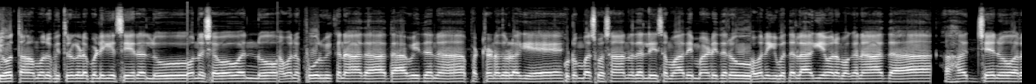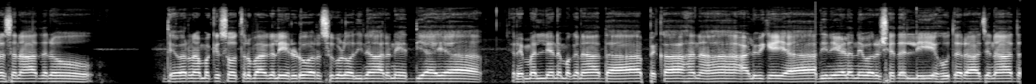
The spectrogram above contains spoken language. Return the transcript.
ಯೋತಾಮನು ಪಿತೃಗಳ ಬಳಿಗೆ ಸೇರಲು ಅವನ ಶವವನ್ನು ಅವನ ಪೂರ್ವಿಕನಾದ ದಾವಿದನ ಪಟ್ಟಣದೊಳಗೆ ಕುಟುಂಬ ಸ್ಮಶಾನದಲ್ಲಿ ಸಮಾಧಿ ಮಾಡಿದರು. ಅವನಿಗೆ ಬದಲಾಗಿ ಅವನ ಮಗನಾದ ಅಹಜ್ಜನು ಅರಸನಾದನು. ದೇವರ ಸೋತ್ರವಾಗಲಿ ಎರಡು ಅರಸುಗಳು ಹದಿನಾರನೇ ಅಧ್ಯಾಯ. ರೆಮಲ್ಯನ ಮಗನಾದ ಪೆಕಾಹನ ಆಳ್ವಿಕೆಯ ಹದಿನೇಳನೇ ವರ್ಷದಲ್ಲಿ ಯಹೂದ ರಾಜನಾದ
